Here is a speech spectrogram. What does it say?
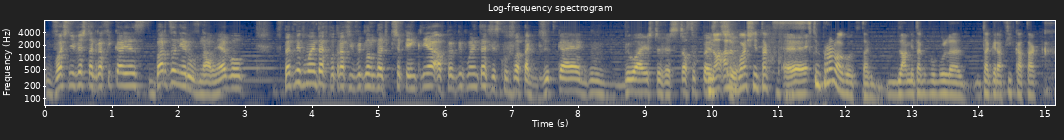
Właśnie wiesz, ta grafika jest bardzo nierówna, nie? Bo w pewnych momentach potrafi wyglądać przepięknie, a w pewnych momentach jest kurwa tak brzydka, jakby była jeszcze, wiesz, z czasów PS3. No, ale właśnie tak w, E. w tym prologu, to tak dla mnie tak w ogóle ta grafika tak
